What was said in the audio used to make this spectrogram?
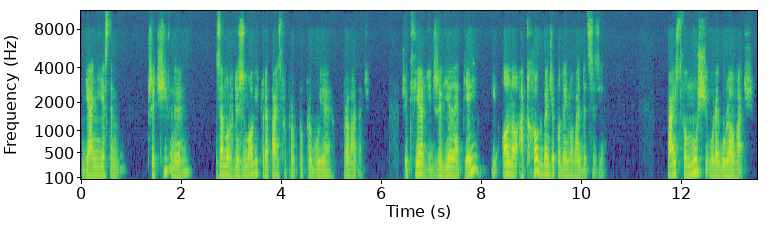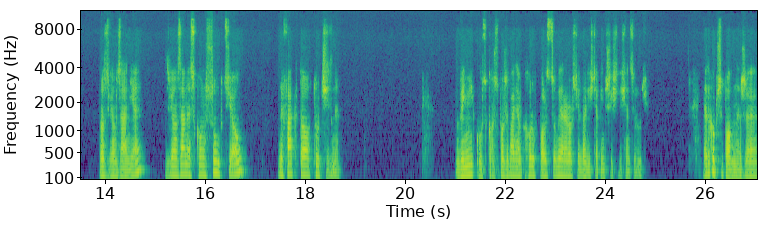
Ja nie jestem przeciwny zamordyzmowi, które państwo pró- próbuje wprowadzać. Czyli twierdzić, że wie lepiej i ono ad hoc będzie podejmować decyzje. Państwo musi uregulować rozwiązanie związane z konsumpcją de facto trucizny. W wyniku spożywania alkoholu w Polsce umiera rocznie 25-30 tysięcy ludzi. Ja tylko przypomnę, że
